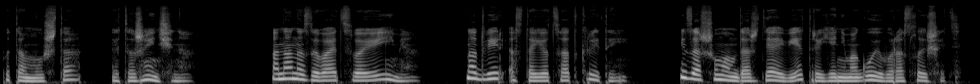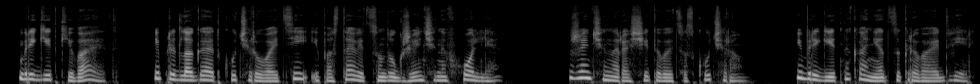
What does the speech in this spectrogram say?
потому что это женщина. Она называет свое имя, но дверь остается открытой, и за шумом дождя и ветра я не могу его расслышать. Бригит кивает и предлагает кучеру войти и поставить сундук женщины в холле. Женщина рассчитывается с кучером, и Бригит, наконец, закрывает дверь,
